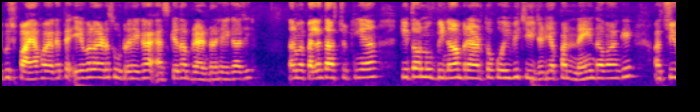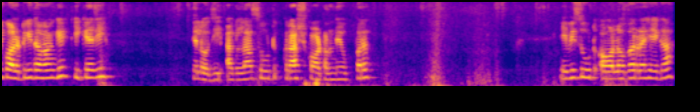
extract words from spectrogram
ਵੀ ਕੁਝ ਪਾਇਆ ਹੋਏਗਾ ਤੇ ਇਹ ਵਾਲਾ ਜਿਹੜਾ ਸੂਟ ਰਹੇਗਾ ਐਸਕੇ ਦਾ ਬ੍ਰਾਂਡ ਰਹੇਗਾ ਜੀ। ਤੁਹਾਨੂੰ ਮੈਂ ਪਹਿਲਾਂ ਦੱਸ ਚੁੱਕੀ ਹਾਂ ਕਿ ਤੁਹਾਨੂੰ ਬਿਨਾ ਬ੍ਰਾਂਡ ਤੋਂ ਕੋਈ ਵੀ ਚੀਜ਼ ਜਿਹੜੀ ਆਪਾਂ ਨਹੀਂ ਦਵਾਂਗੇ, ਅੱਛੀ ਕੁਆਲਿਟੀ ਦਵਾਂਗੇ, ਠੀਕ ਹੈ ਜੀ। ਤੇ ਲਓ ਜੀ, ਅਗਲਾ ਸੂਟ ਕ੍ਰਸ਼ ਕਾਟਨ ਦੇ ਉੱਪਰ। ਇਹ ਵੀ ਸੂਟ ਆਲ ਓਵਰ ਰਹੇਗਾ।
